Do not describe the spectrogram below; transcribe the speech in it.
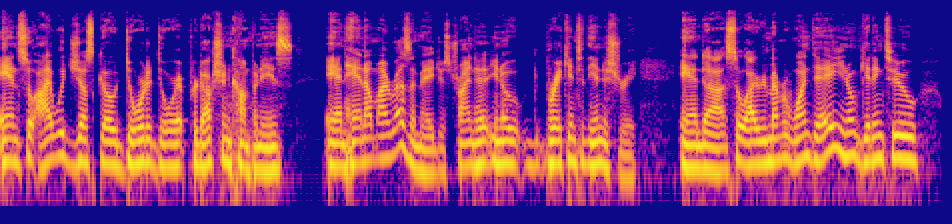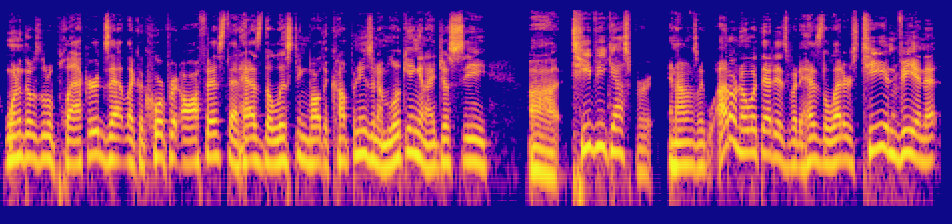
And so I would just go door to door at production companies and hand out my resume, just trying to, you know, break into the industry. And uh, so I remember one day, you know, getting to one of those little placards at like a corporate office that has the listing of all the companies, and I'm looking and I just see uh, TV Guestpert, and I was like, I don't know what that is, but it has the letters T and V in it,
